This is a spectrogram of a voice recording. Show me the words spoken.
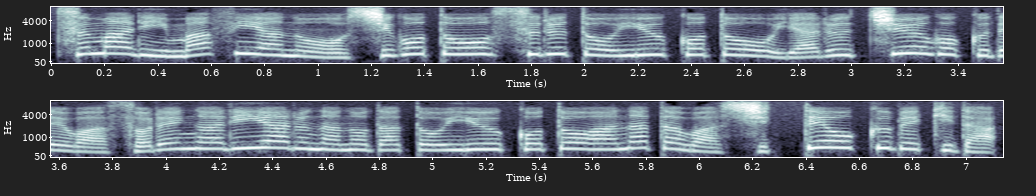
つまりマフィアのお仕事をするということをやる中国ではそれがリアルなのだということをあなたは知っておくべきだ。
